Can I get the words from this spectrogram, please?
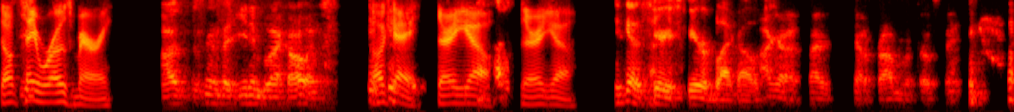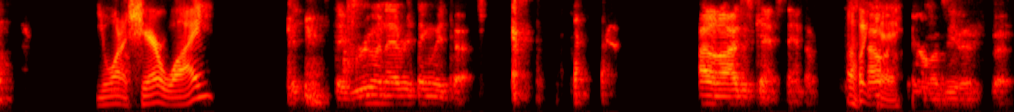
Don't say rosemary. I was just gonna say eating black olives. Okay, there you go. There you go. He's got a serious fear of black olives. I got I got a problem with those things. You want to share why? They, they ruin everything they touch. I don't know. I just can't stand them. I don't Okay. like olives either. But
